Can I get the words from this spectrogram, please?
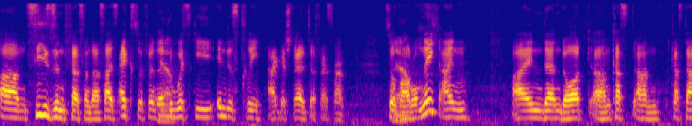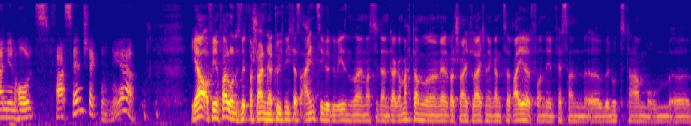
ähm, Seasoned-Fässer, das heißt extra für ja. die Whisky-Industrie hergestellte Fässer. So, ja. warum nicht ein, ein denn dort ähm, Kast, ähm, Kastanienholz-Fass hinschicken? Ja. Ja, auf jeden Fall. Und es wird wahrscheinlich natürlich nicht das einzige gewesen sein, was sie dann da gemacht haben, sondern werden wahrscheinlich gleich eine ganze Reihe von den Fässern äh, benutzt haben, um äh,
